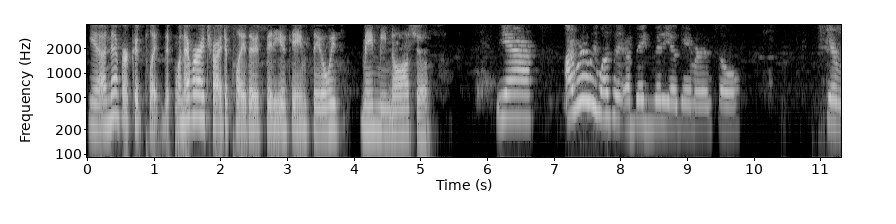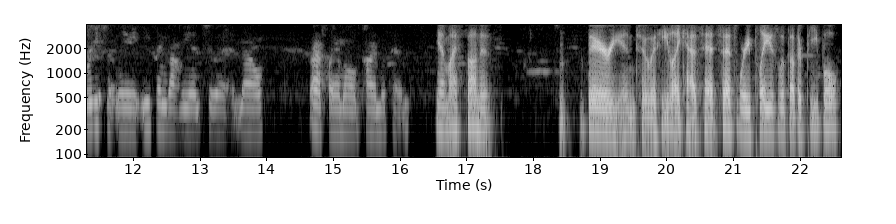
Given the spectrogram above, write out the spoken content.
Yeah, I never could play. th- Whenever I tried to play those video games, they always made me nauseous. Yeah, I really wasn't a big video gamer until here recently. Ethan got me into it, and now I play them all the time with him. Yeah, my son is very into it. He like has headsets where he plays with other people.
